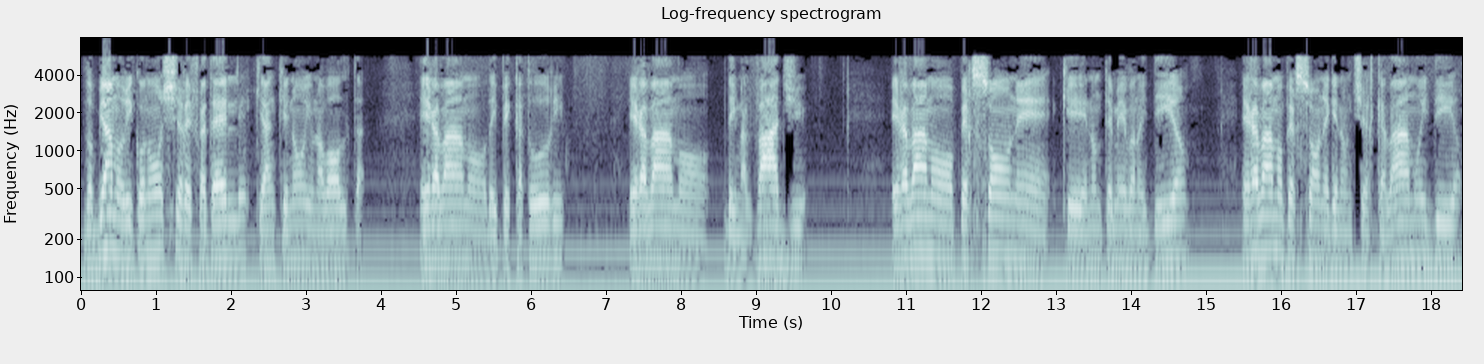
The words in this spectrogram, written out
dobbiamo riconoscere, fratelli, che anche noi una volta eravamo dei peccatori, eravamo dei malvagi, eravamo persone che non temevano il Dio, eravamo persone che non cercavamo il Dio,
